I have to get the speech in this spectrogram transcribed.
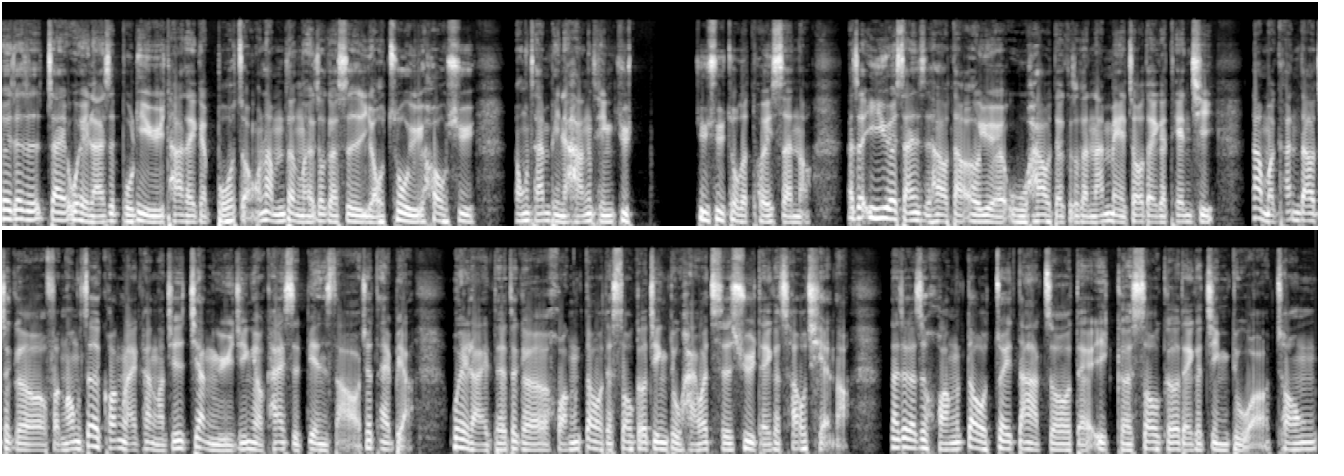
所以这是在未来是不利于它的一个播种。那我们认为这个是有助于后续农产品的行情去。继续做个推升哦。那在一月三十号到二月五号的这个南美洲的一个天气，那我们看到这个粉红色框来看啊，其实降雨已经有开始变少，就代表未来的这个黄豆的收割进度还会持续的一个超前哦。那这个是黄豆最大周的一个收割的一个进度哦，从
